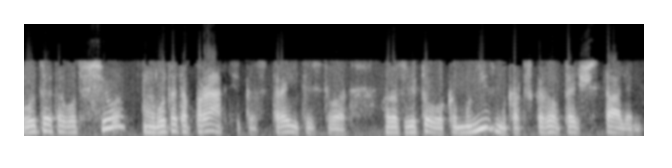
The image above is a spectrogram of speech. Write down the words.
вот это вот все, вот эта практика строительства развитого коммунизма, как сказал товарищ Сталин,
